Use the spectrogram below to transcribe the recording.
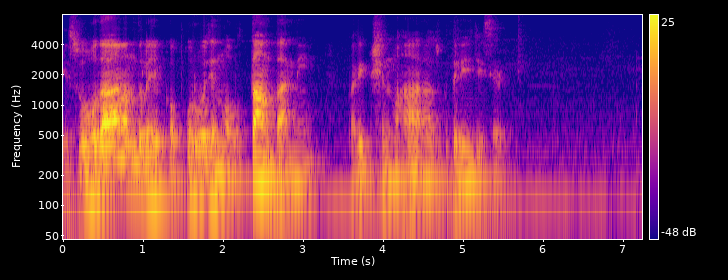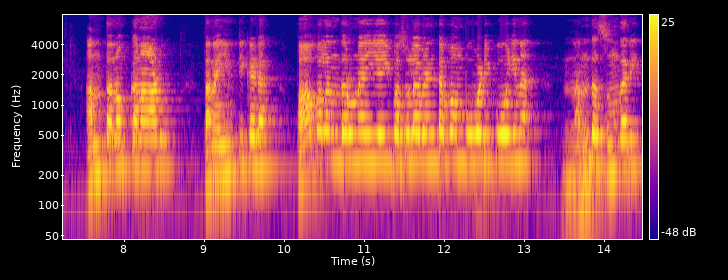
యశోదానందుల యొక్క పూర్వజన్మ వృత్తాంతాన్ని పరీక్షన్ మహారాజుకు తెలియజేశాడు. అంతనొక్కనాడు తన ఇంటికడ పాపలందరునయ్యై పశుల వెంట పంపుబడిపోయిన నందసుందరి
